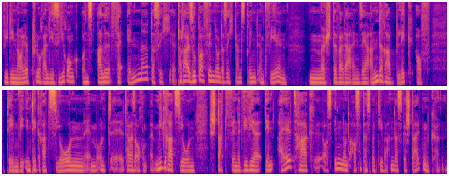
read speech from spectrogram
wie die neue Pluralisierung uns alle verändert, das ich äh, total super finde und das ich ganz dringend empfehlen möchte, weil da ein sehr anderer Blick auf Themen wie Integration ähm, und äh, teilweise auch äh, Migration stattfindet, wie wir den Alltag äh, aus Innen- und Außenperspektive anders gestalten können.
